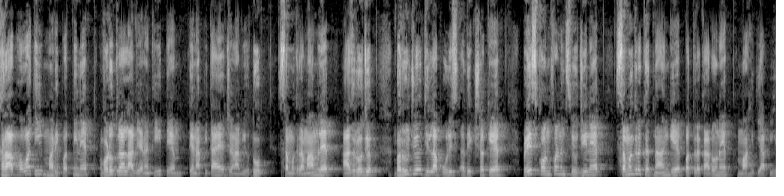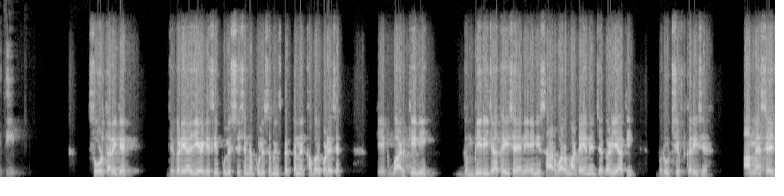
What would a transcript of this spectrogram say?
ખરાબ હોવાથી મારી પત્નીને વડોદરા લાવ્યા નથી તેમ તેના પિતાએ જણાવ્યું હતું. સમગ્ર મામલે આજરોજ ભરૂચ જિલ્લા પોલીસ અધિક્ષકે પ્રેસ કોન્ફરન્સ યોજીને સમગ્ર ઘટના અંગે પત્રકારોને માહિતી આપી હતી. સોળ તારીખે ઝઘડિયા જીઆઈડીસી પોલીસ સ્ટેશનના પોલીસ સબ ઇન્સ્પેક્ટરને ખબર પડે છે કે એક બાળકીની ગંભીર ઈજા થઈ છે અને એની સારવાર માટે એને ઝઘડિયાથી ભરૂચ શિફ્ટ કરી છે. આ મેસેજ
